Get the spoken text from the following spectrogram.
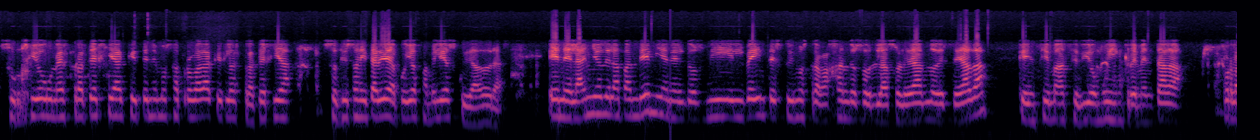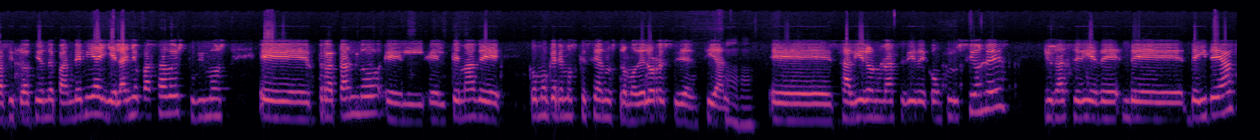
surgió una estrategia que tenemos aprobada, que es la estrategia sociosanitaria de apoyo a familias cuidadoras. En el año de la pandemia, en el 2020, estuvimos trabajando sobre la soledad no deseada, que encima se vio muy incrementada por la situación de pandemia, y el año pasado estuvimos eh, tratando el, el, tema de cómo queremos que sea nuestro modelo residencial. Uh -huh. eh, salieron una serie de conclusiones y una serie de, de, de ideas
